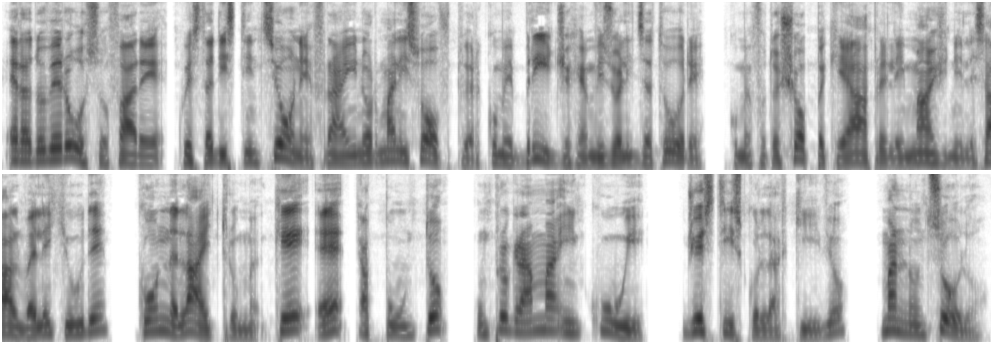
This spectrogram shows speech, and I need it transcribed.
Era doveroso fare questa distinzione fra i normali software come Bridge che è un visualizzatore, come Photoshop che apre le immagini, le salva e le chiude, con Lightroom, che è appunto un programma in cui gestisco l'archivio, ma non solo,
